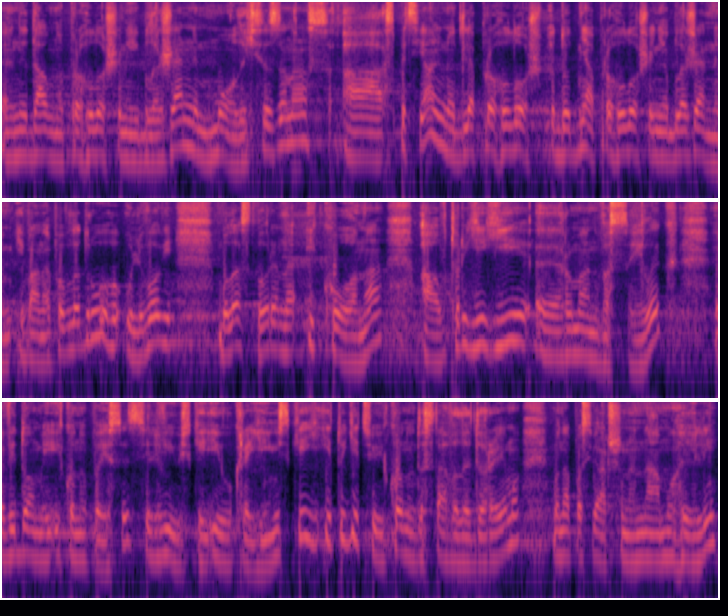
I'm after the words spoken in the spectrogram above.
е, недавно проголошений блаженним молиться за нас. А спеціально для проголош... до дня проголошення блаженним Івана Павла II у Львові була створена ікона. Автор її Роман Василик, відомий іконописець, львівський і український. І тоді цю ікону доставили до Риму. Вона посвячена на могилі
